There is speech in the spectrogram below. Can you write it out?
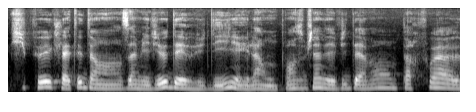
qui peut éclater dans un milieu d'érudits. Et là, on pense bien évidemment parfois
